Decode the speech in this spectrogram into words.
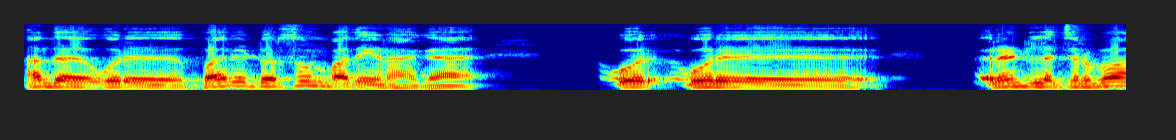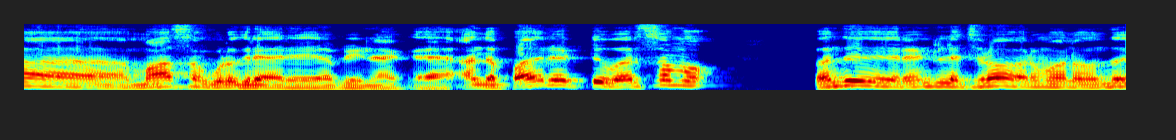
அந்த ஒரு பதினெட்டு வருஷம் பார்த்தீங்கன்னாக்க ஒரு ஒரு ரெண்டு லட்ச ரூபாய் மாதம் கொடுக்குறாரு அப்படின்னாக்க அந்த பதினெட்டு வருஷமும் வந்து ரெண்டு லட்ச ரூபா வருமானம் வந்து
